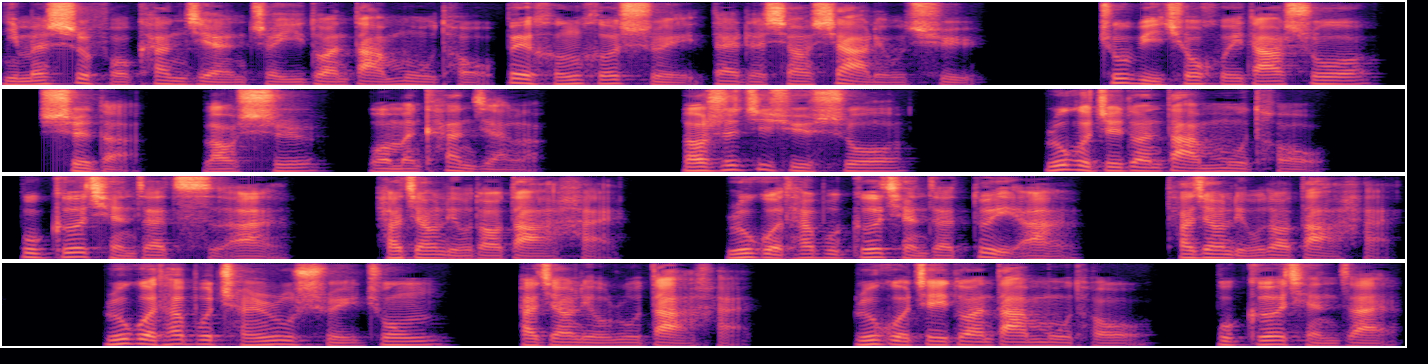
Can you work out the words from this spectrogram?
你们是否看见这一段大木头被恒河水带着向下流去？朱比丘回答说：“是的，老师，我们看见了。”老师继续说：“如果这段大木头不搁浅在此岸，它将流到大海；如果它不搁浅在对岸，它将流到大海；如果它不沉入水中，它将流入大海；如果这段大木头不搁浅在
